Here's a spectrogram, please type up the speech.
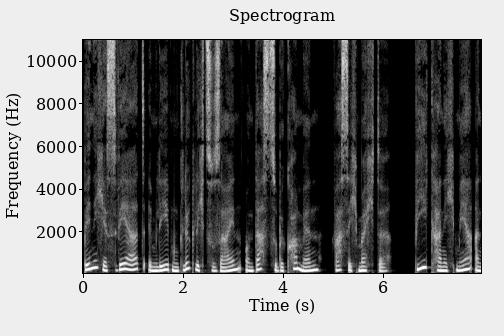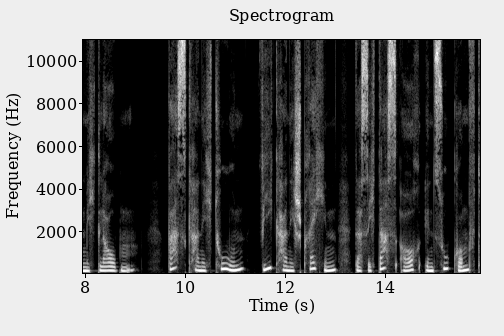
Bin ich es wert, im Leben glücklich zu sein und das zu bekommen, was ich möchte? Wie kann ich mehr an mich glauben? Was kann ich tun? Wie kann ich sprechen, dass sich das auch in Zukunft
